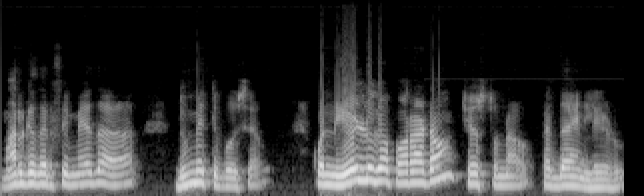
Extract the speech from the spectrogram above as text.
మార్గదర్శి మీద దుమ్మెత్తి పోసావు కొన్ని ఏళ్ళుగా పోరాటం చేస్తున్నావు. పెద్ద ఆయన లేడు.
